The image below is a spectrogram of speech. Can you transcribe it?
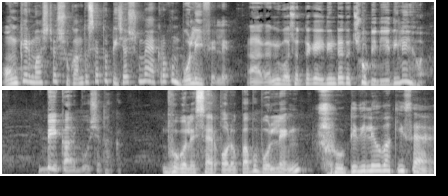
অঙ্কের মাস্টার সুকান্ত স্যার তো টিচার্স রুমে একরকম বলেই ফেলে আগামী বছর থেকে এই দিনটা তো ছুটি দিয়ে দিলেই হয়। বেকার বসে থাকা। ভূগোলের স্যার অলোকবাবু বললেন ছুটি দিলেও বা কি স্যার?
